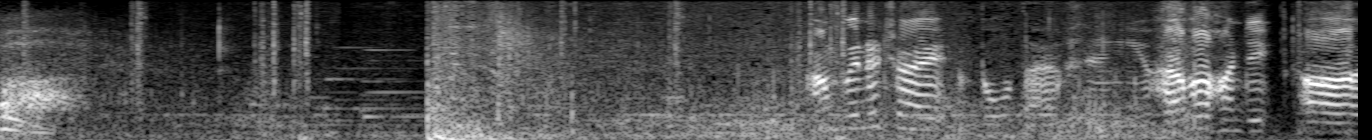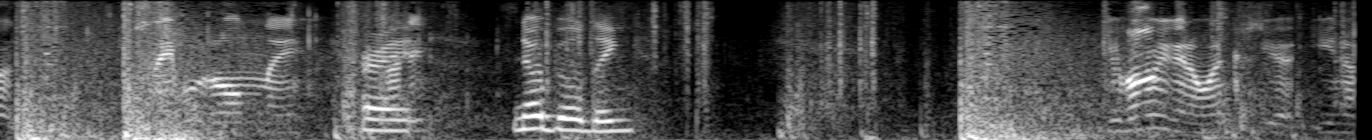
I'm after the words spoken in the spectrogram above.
Oh, try a bolt action. You have a hunting, uh, snipers only. Alright. No building. You're probably gonna win because you, you know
